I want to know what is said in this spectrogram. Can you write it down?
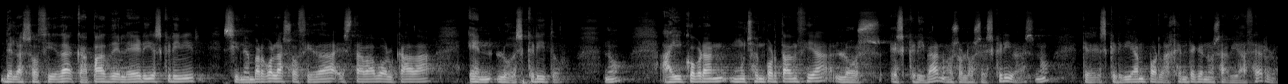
de la sociedad capaz de leer y escribir, sin embargo la sociedad estaba volcada en lo escrito. ¿no? Ahí cobran mucha importancia los escribanos o los escribas, ¿no? que escribían por la gente que no sabía hacerlo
